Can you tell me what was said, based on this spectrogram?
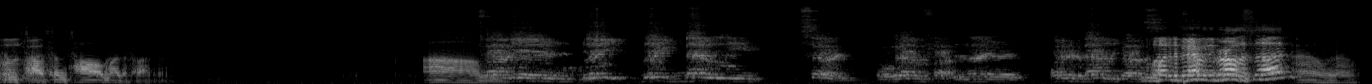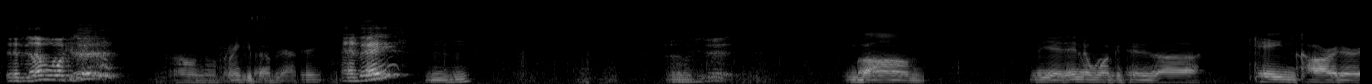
some tall, some tall motherfucker. Um, Fucking Blake, Blake Beverly son, or whatever the fuck his name is. One of the Beverly brothers. One of the Beverly Brothers' son I don't know. is the number one contender. I don't know. Frankie Beverly, I think. And Baze? Mm-hmm. Oh shit. But um, Yeah, they're number one contenders. Uh, Kayden Carter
